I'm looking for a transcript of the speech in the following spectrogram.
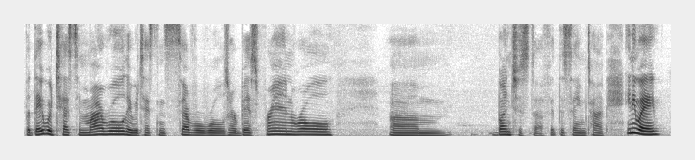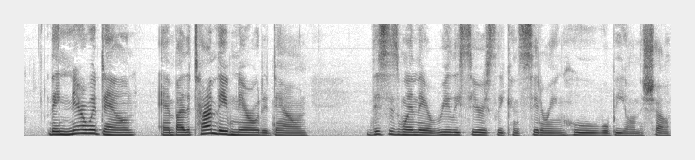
But they were testing my role, they were testing several roles, her best friend role, um bunch of stuff at the same time. Anyway, they narrow it down and by the time they've narrowed it down, this is when they are really seriously considering who will be on the show.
